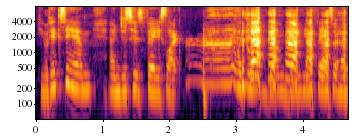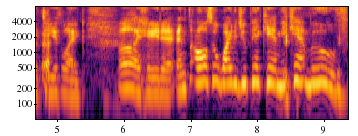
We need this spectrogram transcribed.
he picks him and just his face like like a little dumb baby face with no teeth, like oh I hate it. And also, why did you pick him? He can't move.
